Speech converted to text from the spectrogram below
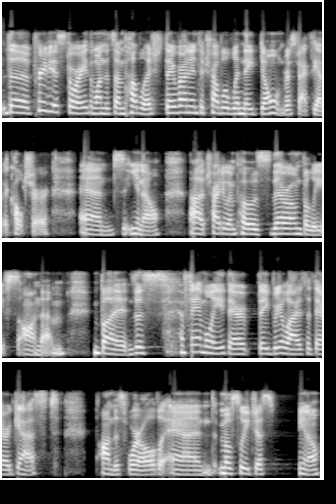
the previous story the one that's unpublished they run into trouble when they don't respect the other culture and you know uh, try to impose their own beliefs on them. But this family they're they realize that they're a guest on this world and mostly just you know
